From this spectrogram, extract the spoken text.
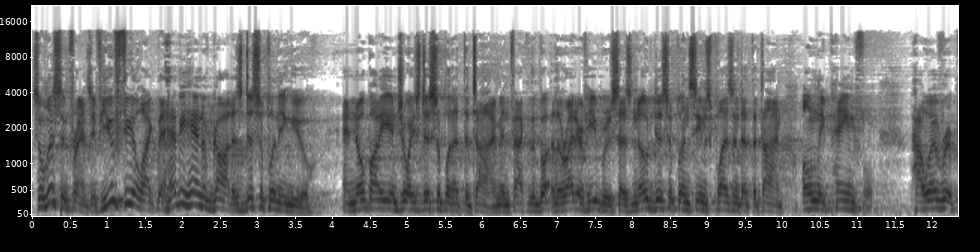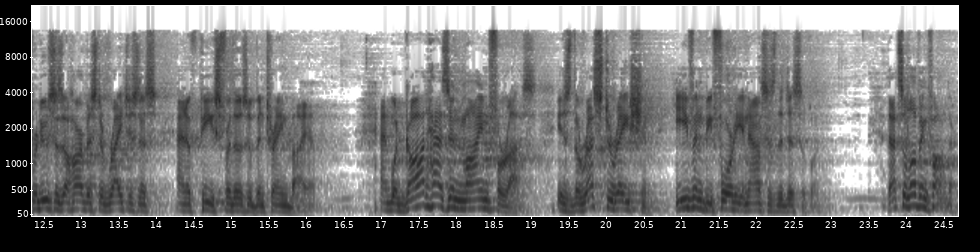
So listen, friends, if you feel like the heavy hand of God is disciplining you, and nobody enjoys discipline at the time. In fact, the, the writer of Hebrews says, no discipline seems pleasant at the time, only painful. However, it produces a harvest of righteousness and of peace for those who've been trained by it. And what God has in mind for us is the restoration even before he announces the discipline. That's a loving father.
